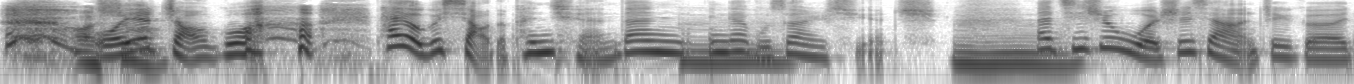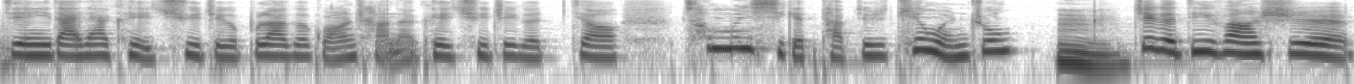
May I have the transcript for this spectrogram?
啊，我也找过，它有个小的喷泉，但应该不算是许愿池。嗯，那其实我是想，这个建议大家可以去这个布拉格广场呢，可以去这个叫 c h o m u n s i g e t a 就是天文钟。嗯这个地方是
